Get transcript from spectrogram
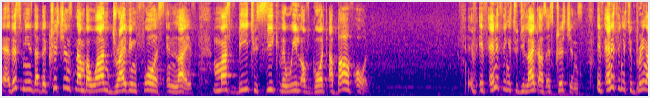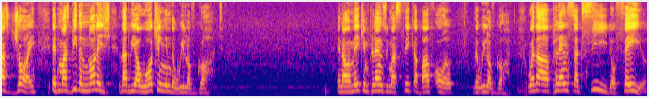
Uh, this means that the Christian's number one driving force in life must be to seek the will of God above all. If, if anything is to delight us as Christians, if anything is to bring us joy, it must be the knowledge that we are walking in the will of God. In our making plans, we must seek above all the will of God. Whether our plans succeed or fail,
